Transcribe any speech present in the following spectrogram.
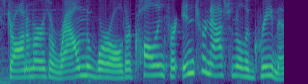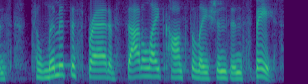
Astronomers around the world are calling for international agreements to limit the spread of satellite constellations in space,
